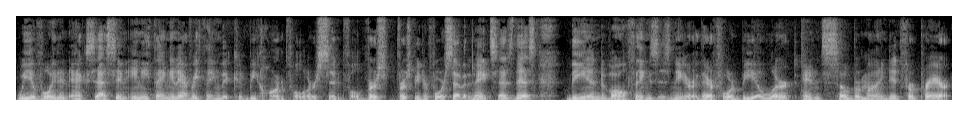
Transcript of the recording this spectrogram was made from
we avoid an excess in anything and everything that could be harmful or sinful. Verse 1 Peter 4 7 and 8 says this The end of all things is near, therefore be alert and sober minded for prayer.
